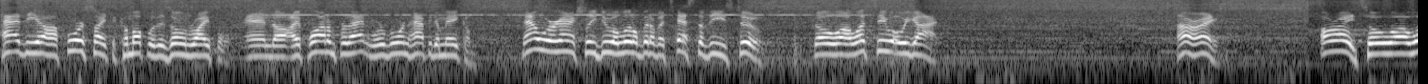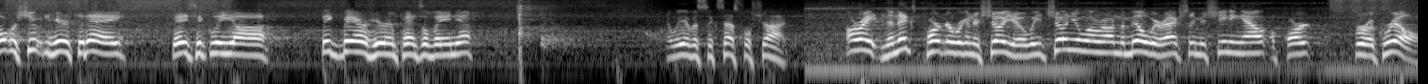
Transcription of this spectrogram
had the uh, foresight to come up with his own rifle. And uh, I applaud him for that, and we're more than happy to make them. Now we're gonna actually do a little bit of a test of these too. So uh, let's see what we got. All right. All right, so uh, what we're shooting here today, basically uh, Big Bear here in Pennsylvania. And we have a successful shot. All right, and the next partner we're gonna show you, we'd shown you when we were on the mill, we were actually machining out a part for a grill.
